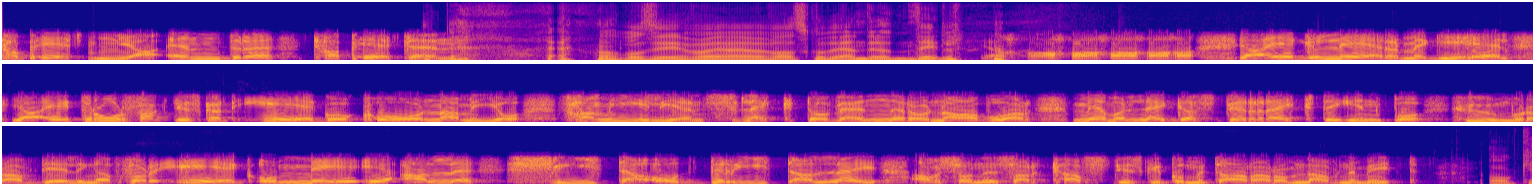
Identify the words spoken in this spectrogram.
Tapeten, ja. Endre Tapeten. Jeg holdt på å si, hva skal du endre den til? Ja, jeg ler meg i hjel. Ja, jeg tror faktisk at jeg og kona mi og familien, slekt og venner og naboer, vi må legges direkte inn på humoravdelinga, for jeg og vi er alle skita og drita lei av sånne sarkastiske kommentarer om navnet mitt. Ok,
